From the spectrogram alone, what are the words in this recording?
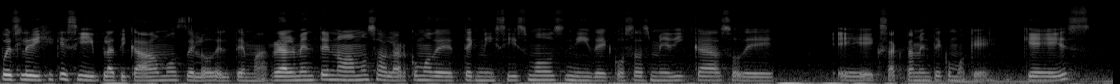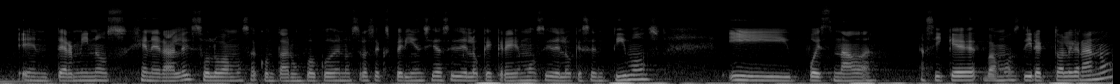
pues le dije que sí, platicábamos de lo del tema. Realmente no vamos a hablar como de tecnicismos ni de cosas médicas o de eh, exactamente como que qué es en términos generales. Solo vamos a contar un poco de nuestras experiencias y de lo que creemos y de lo que sentimos. Y pues nada, así que vamos directo al grano.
